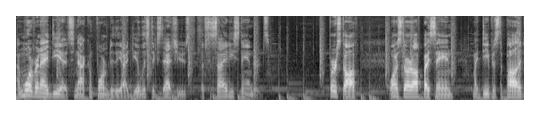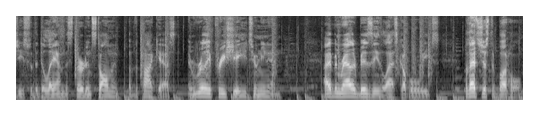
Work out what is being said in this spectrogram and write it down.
I'm more of an idea to not conform to the idealistic statues of society's standards. First off, I want to start off by saying my deepest apologies for the delay on this third installment of the podcast and really appreciate you tuning in. I have been rather busy the last couple of weeks, but that's just the butthole.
